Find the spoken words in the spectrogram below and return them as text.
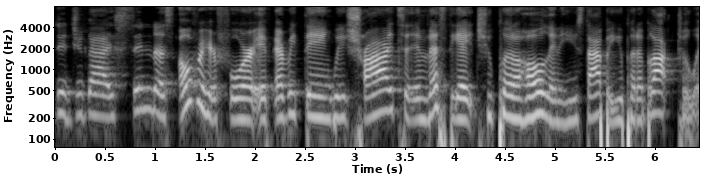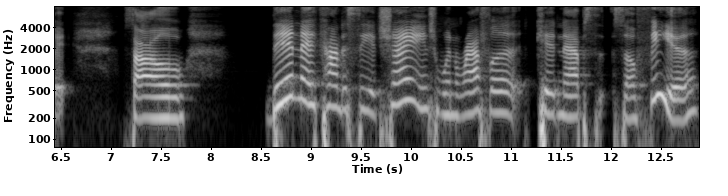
did you guys send us over here for if everything we tried to investigate, you put a hole in it, you stop it, you put a block to it? So then they kind of see a change when Rafa kidnaps Sophia.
